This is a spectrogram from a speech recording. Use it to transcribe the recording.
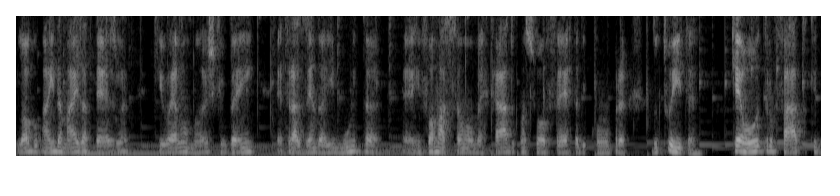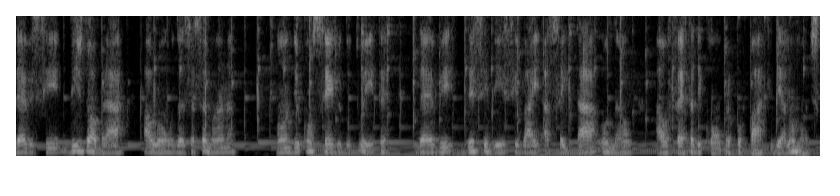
Logo, ainda mais a Tesla, que o Elon Musk vem é, trazendo aí muita é, informação ao mercado com a sua oferta de compra do Twitter, que é outro fato que deve se desdobrar ao longo dessa semana, onde o conselho do Twitter deve decidir se vai aceitar ou não a oferta de compra por parte de Elon Musk.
